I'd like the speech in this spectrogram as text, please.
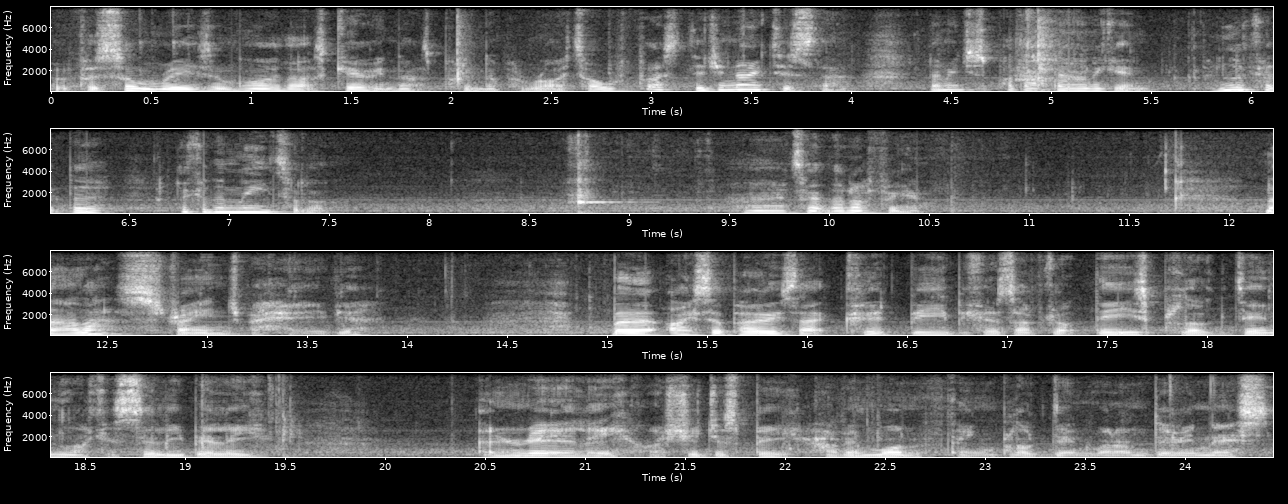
But for some reason, why that's going, that's putting up a right old fuss. Did you notice that? Let me just put that down again. And look at the look at the meter, look. Uh, take that off again. Now that's strange behaviour. But I suppose that could be because I've got these plugged in like a silly billy. And really, I should just be having one thing plugged in when I'm doing this.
